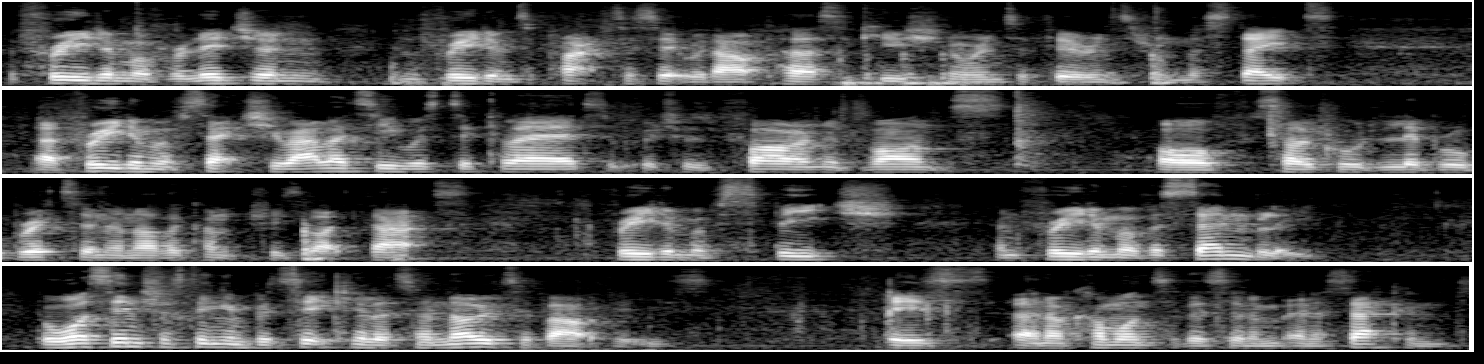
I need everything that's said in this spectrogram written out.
the freedom of religion and freedom to practice it without persecution or interference from the state. Uh, freedom of sexuality was declared, which was far in advance of so called liberal Britain and other countries like that. Freedom of speech and freedom of assembly but what's interesting in particular to note about these is, and I'll come on to this in a, in a second,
